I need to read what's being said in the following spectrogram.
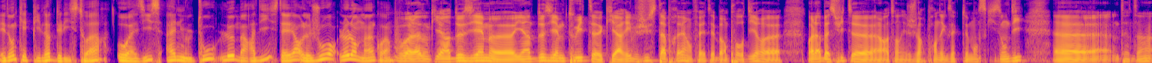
Et donc, épilogue de l'histoire, Oasis annule tout le mardi, c'est-à-dire le jour, le lendemain. Quoi. Voilà, donc il y, a un deuxième, y a un deuxième tweet qui arrive juste après, en fait, et ben, pour dire, voilà, bah, suite. alors attendez, je vais reprendre exactement ce qu'ils ont dit. Tintin.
